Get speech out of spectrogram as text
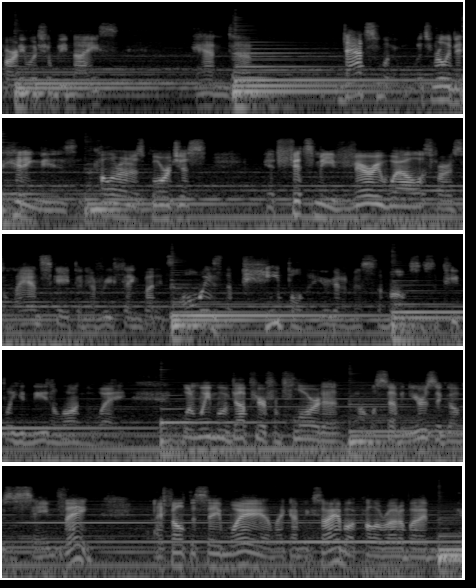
party, which will be nice. And uh, that's what, what's really been hitting me is Colorado's gorgeous it fits me very well as far as the landscape and everything, but it's always the people that you're going to miss the most. It's the people you meet along the way. When we moved up here from Florida almost seven years ago, it was the same thing. I felt the same way. I'm like, I'm excited about Colorado, but I, I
